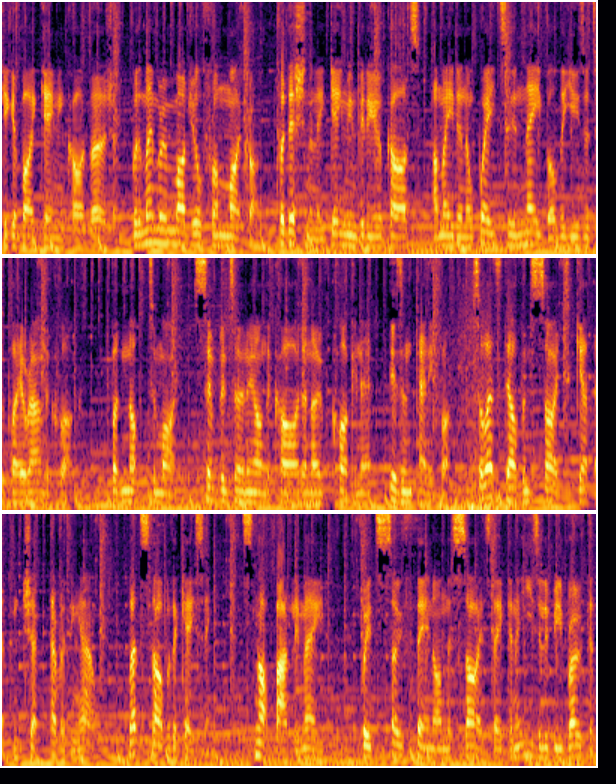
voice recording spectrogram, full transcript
Gigabyte gaming card version with a memory module from Micron. Traditionally, gaming video cards are made in a way to enable the user to play around the clock, but not to mine. Simply turning on the card and overclocking it isn't any fun. So let's delve inside together and check everything out. Let's start with the casing. It's not badly made, but it's so thin on the sides they can easily be broken.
